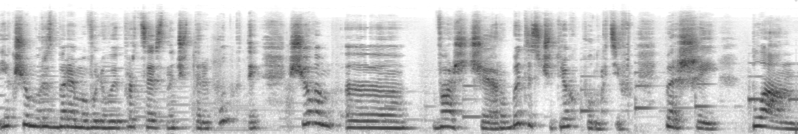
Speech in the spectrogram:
якщо ми розберемо вольовий процес на чотири пункти, що вам е, важче робити з чотирьох пунктів? Перший план.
